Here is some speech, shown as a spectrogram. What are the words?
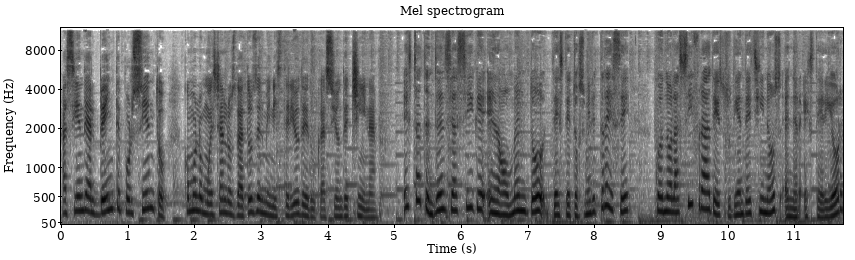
asciende al 20%, como lo muestran los datos del Ministerio de Educación de China. Esta tendencia sigue en aumento desde 2013, cuando la cifra de estudiantes chinos en el exterior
